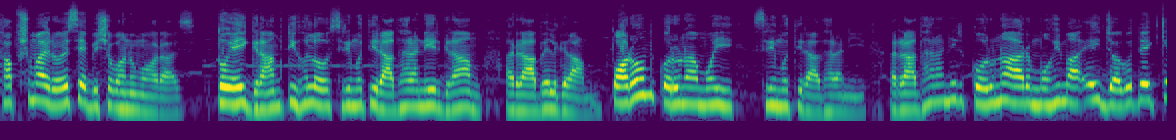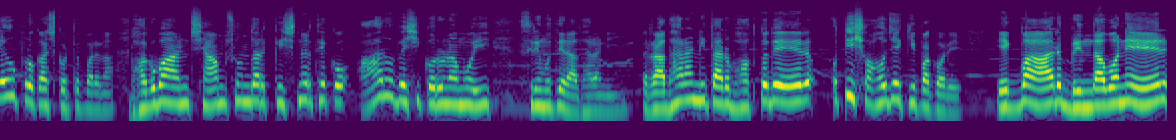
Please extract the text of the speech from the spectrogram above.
সবসময় রয়েছে বিশ্বভানু মহারাজ। তো এই গ্রামটি হলো শ্রীমতী রাধারানীর গ্রাম, রাবেল গ্রাম। পরম করুণাময়ী শ্রীমতী রাধারানী। রাধারানীর করুণা আর মহিমা এই জগতে কেউ প্রকাশ করতে পারে না। ভগবান শ্যাম সুন্দর কৃষ্ণের থেকেও আরও বেশি করুণাময়ী শ্রীমতী রাধারানী। রাধারানী তার ভক্তদের অতি সহজে কৃপা করে। একবার বৃন্দাবনের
